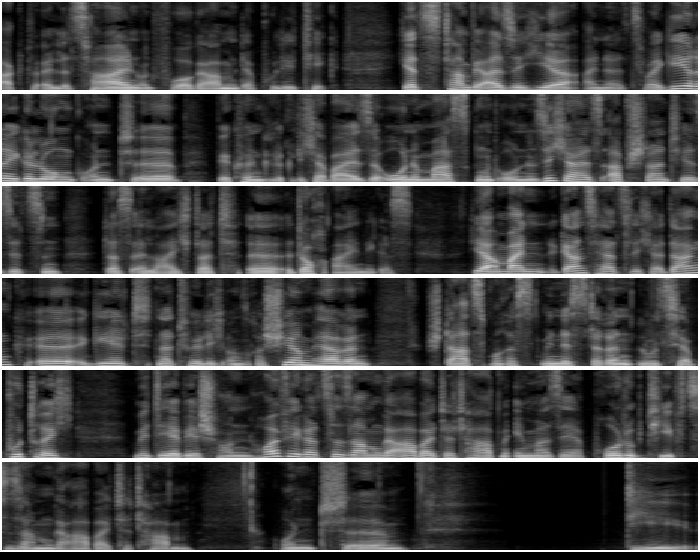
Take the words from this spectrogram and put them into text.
aktuelle Zahlen und Vorgaben der Politik. Jetzt haben wir also hier eine 2G-Regelung und äh, wir können glücklicherweise ohne Masken und ohne Sicherheitsabstand hier sitzen. Das erleichtert äh, doch einiges. Ja, mein ganz herzlicher Dank äh, gilt natürlich unserer Schirmherrin, Staatsministerin Lucia Puttrich, mit der wir schon häufiger zusammengearbeitet haben, immer sehr produktiv zusammengearbeitet haben. Und äh, die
